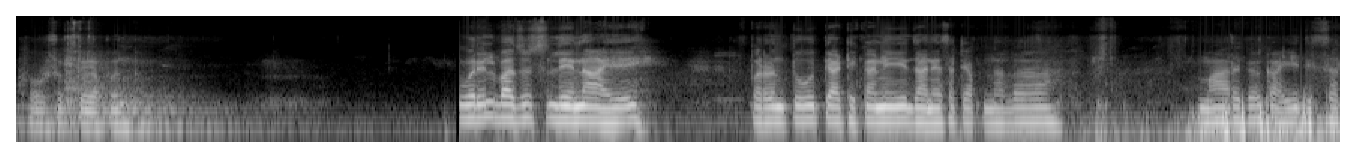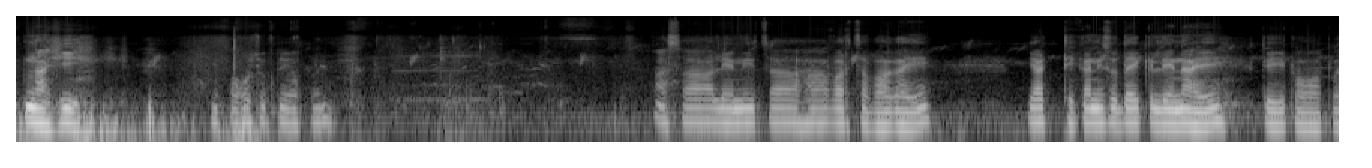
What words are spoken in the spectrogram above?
पाहू शकतो आपण. वरील बाजूस लेणं आहे. परंतु त्या ठिकाणी जाण्यासाठी आपणाला मार्ग काही दिसत नाही. हे पाहू शकतो आपण. असा लेणीचा हा वरचा भाग आहे. या ठिकाणी सुद्धा एक लेण आहे. तेही पाहू आपण.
